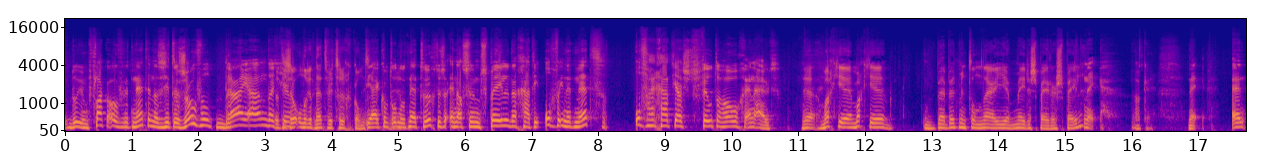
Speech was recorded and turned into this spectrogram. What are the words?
doe je hem vlak over het net. En dan zit er zoveel draai aan dat, Dat je. hij zo onder het net weer terugkomt. Ja, hij komt onder het net terug. Dus, en als ze hem spelen, dan gaat hij of in het net. Of hij gaat juist veel te hoog en uit. Ja. Mag, je, mag je bij badminton naar je medespelers spelen? Nee. Oké. Nee. En,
